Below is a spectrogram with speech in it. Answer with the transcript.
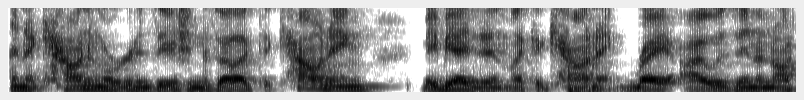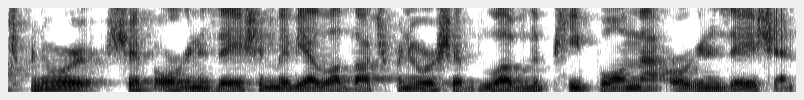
an accounting organization because I liked accounting. Maybe I didn't like accounting, right? I was in an entrepreneurship organization. Maybe I loved entrepreneurship, loved the people in that organization,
